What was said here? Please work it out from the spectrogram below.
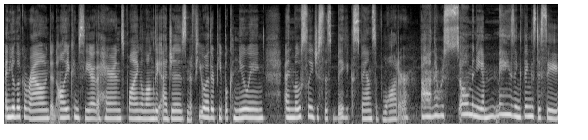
And you look around and all you can see are the herons flying along the edges and a few other people canoeing and mostly just this big expanse of water. Oh, and there were so many amazing things to see.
